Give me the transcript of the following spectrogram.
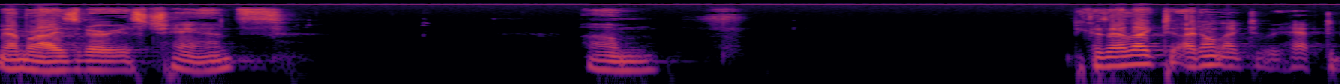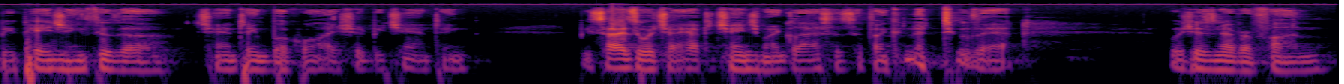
memorize various chants. Um, because I like to, I don't like to have to be paging through the chanting book while I should be chanting. Besides which, I have to change my glasses if I'm going to do that, which is never fun.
